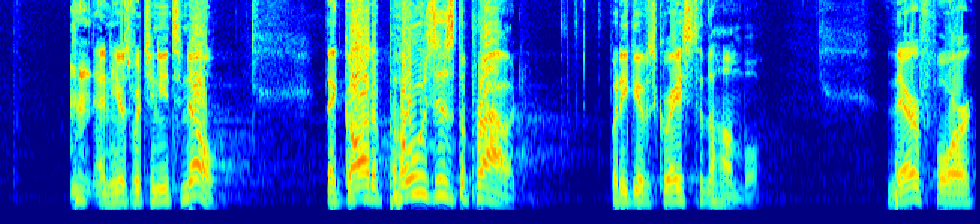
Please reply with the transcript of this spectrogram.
and here's what you need to know that God opposes the proud, but he gives grace to the humble. Therefore,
